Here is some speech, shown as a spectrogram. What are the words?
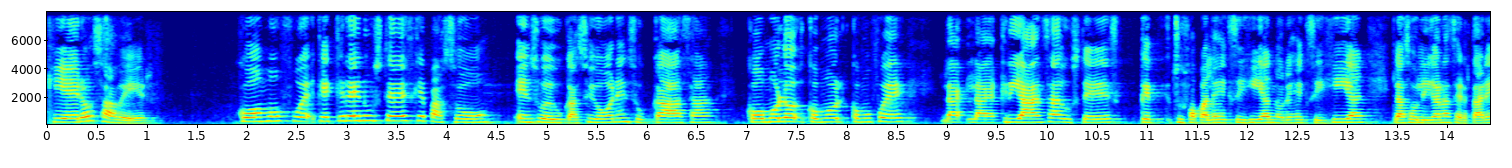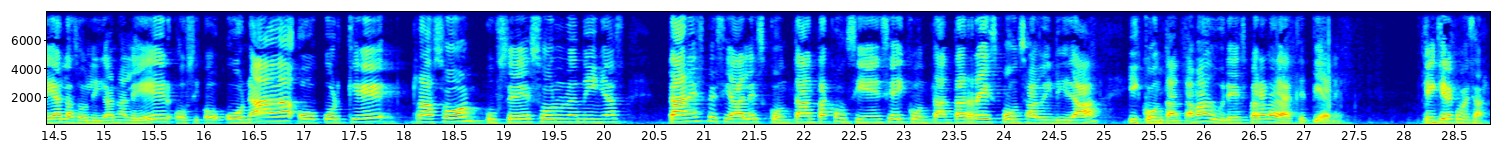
quiero saber ¿Cómo fue, qué creen ustedes que pasó en su educación, en su casa? ¿Cómo, lo, cómo, cómo fue la, la crianza de ustedes? ¿Que sus papás les exigían, no les exigían? ¿Las obligan a hacer tareas, las obligan a leer? ¿O, o, o nada? ¿O por qué razón ustedes son unas niñas tan especiales, con tanta conciencia y con tanta responsabilidad? y con tanta madurez para la edad que tiene. ¿Quién quiere comenzar?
